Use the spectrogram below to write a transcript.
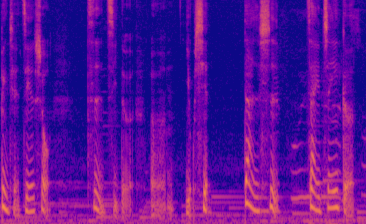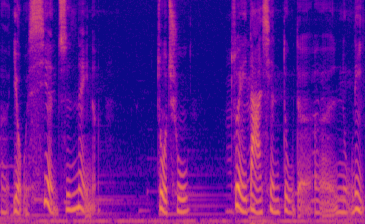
并且接受自己的呃有限。但是，在这个呃有限之内呢，做出最大限度的呃努力，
